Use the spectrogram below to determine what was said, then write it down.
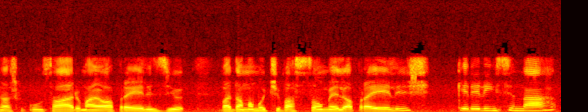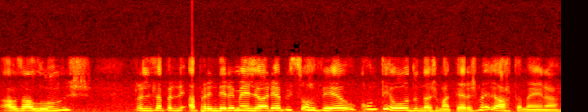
Eu acho que com um salário maior para eles vai dar uma motivação melhor para eles quererem ensinar aos alunos para eles aprenderem melhor e absorver o conteúdo das matérias melhor também, né?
